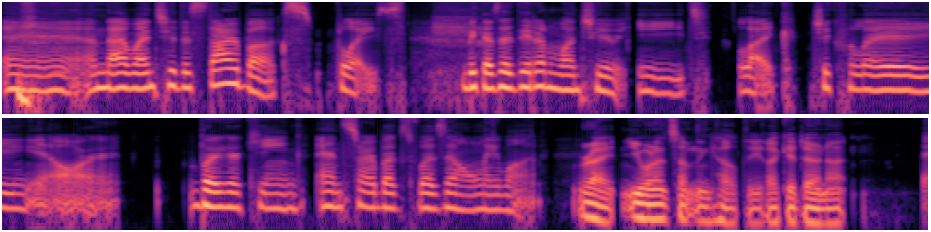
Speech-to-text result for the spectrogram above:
And I went to the Starbucks place because I didn't want to eat like Chick fil A or Burger King, and Starbucks was the only one. Right. You wanted something healthy, like a donut. Uh,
